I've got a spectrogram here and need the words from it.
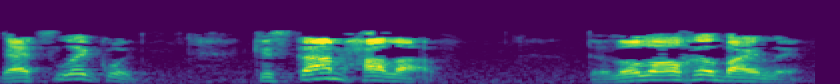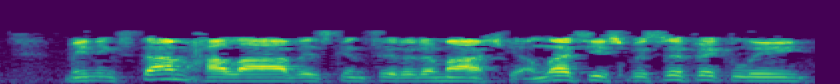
That's liquid. Kistam halav. The lo ochel baile. Meaning stam halav is considered a mashke unless you specifically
